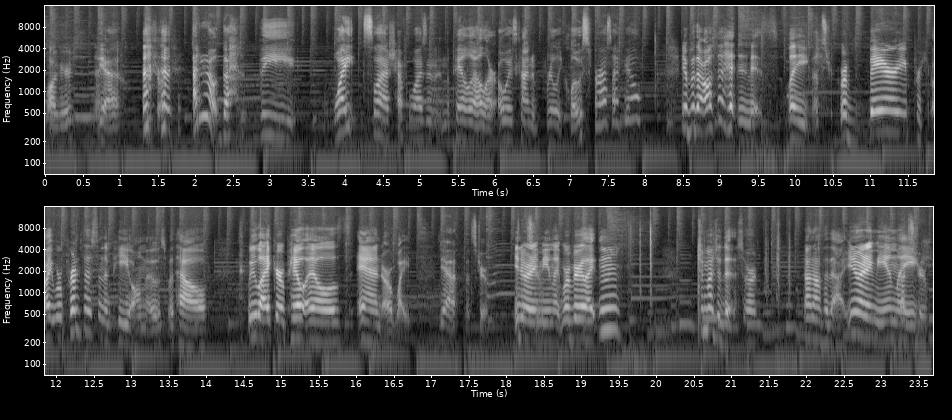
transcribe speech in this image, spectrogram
lagers. Yeah, for sure. I don't know. The the white slash Hefeweizen and the Pale Ale are always kind of really close for us. I feel. Yeah, but they're also hit and miss. Like That's true. we're very like we're princess in the pea almost with how we like our pale ales and our whites. Yeah, that's true. You know That's what I mean? Like we're very like mm, too much of this or not enough of that. You know what I mean? Like That's true.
